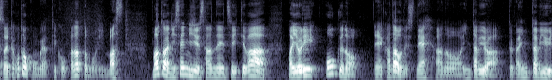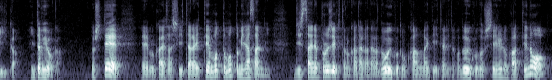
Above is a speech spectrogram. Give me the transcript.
そういったことを今後やっていこうかなと思います。まあ、あとは2023年については、まあ、より多くの方をですねあのインタビュアーというかインタビューイーかインタビュアーかとして迎えさせていただいてもっともっと皆さんに実際のプロジェクトの方々がどういうことを考えていたりとかどういうことをしているのかっていうのを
